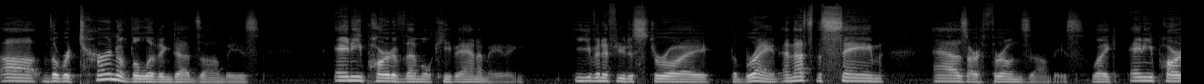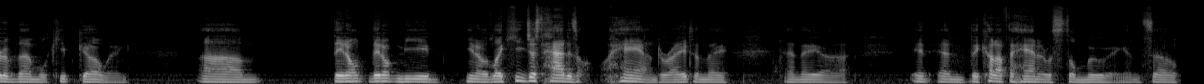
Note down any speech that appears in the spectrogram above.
uh, the Return of the Living Dead zombies, any part of them will keep animating, even if you destroy the brain, and that's the same as our throne zombies. Like any part of them will keep going. Um, they don't they don't need you know like he just had his hand right? And they and they uh it, and they cut off the hand and it was still moving. And so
